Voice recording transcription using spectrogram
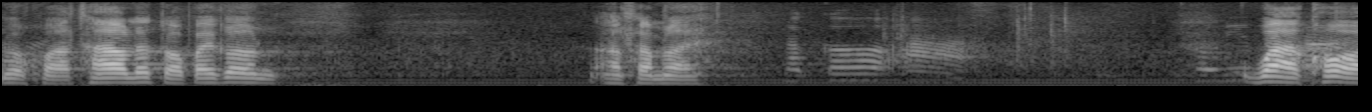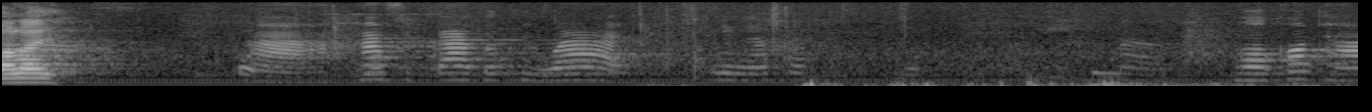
นวดฝ่าเท้าแล้วต่อไปก็อ่าทำอะไร แล้วก็อ่าเขาเรียกว่าข้ออะไรอ่า59ก็คือว่าอย่างเงี้ยค่ะขึ้นมางอข้อเท้า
